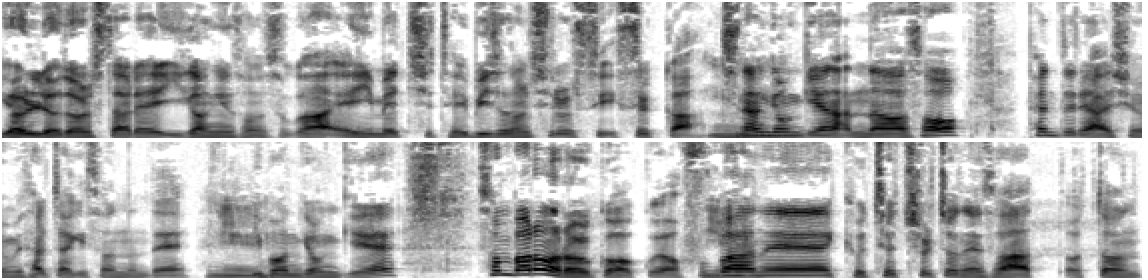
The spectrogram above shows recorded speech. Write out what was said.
18살의 이강인 선수가 A매치 데뷔전을 치를 수 있을까? 지난 음. 경기엔 안 나와서 팬들의 아쉬움이 살짝 있었는데 예. 이번 경기에 선발은 어려울 것 같고요. 후반에 교체 출전해서 아- 어떤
